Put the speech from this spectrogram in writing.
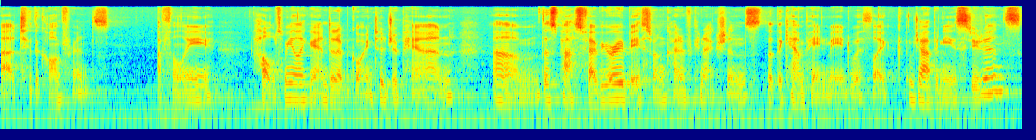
uh, to the conference. Definitely helped me. Like I ended up going to Japan um, this past February based on kind of connections that the campaign made with like Japanese students.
